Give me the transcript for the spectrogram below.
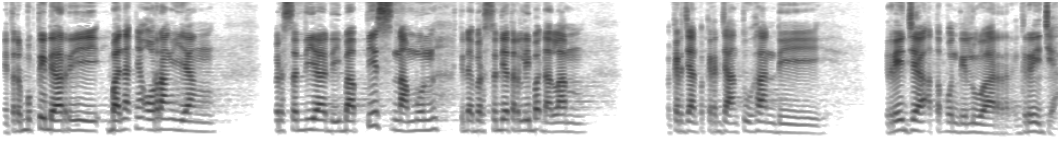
Ini terbukti dari banyaknya orang yang bersedia dibaptis, namun tidak bersedia terlibat dalam pekerjaan-pekerjaan Tuhan di gereja ataupun di luar gereja.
